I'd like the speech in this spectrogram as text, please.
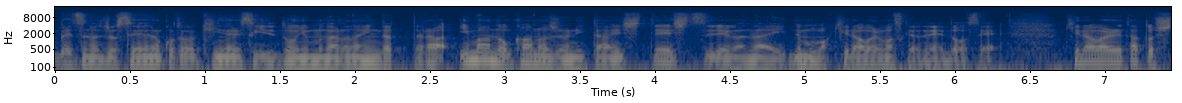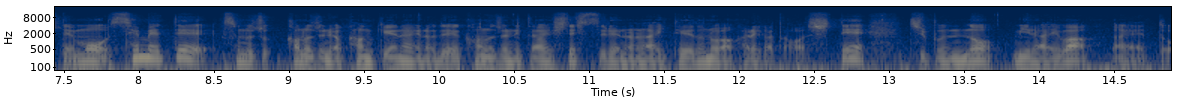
別の女性のことが気になりすぎてどうにもならないんだったら今の彼女に対して失礼がない。でもま嫌われますけどねどうせ。嫌われたとしてもせめてその彼女には関係ないので彼女に対して失礼のない程度の別れ方をして自分の未来は、えーと、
